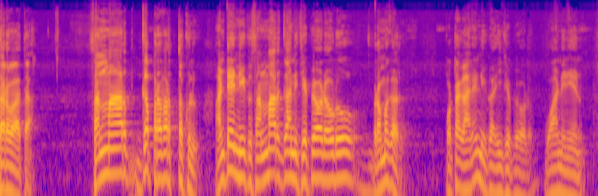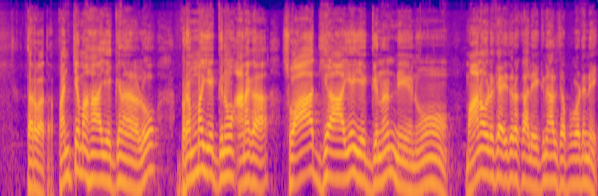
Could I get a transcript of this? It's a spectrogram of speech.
తర్వాత సన్మార్గ ప్రవర్తకులు. అంటే నీకు సన్మార్గాన్ని చెప్పేవాడు ఎవడు? బ్రహ్మగారు. పుట్టగానే నీకు అది చెప్పేవాడు వాణ్ణి నేను. తర్వాత పంచమహాయజ్ఞాలలో బ్రహ్మయజ్ఞం అనగా స్వాధ్యాయ యజ్ఞం నేను. మానవులకి ఐదు రకాల యజ్ఞాలు చెప్పబడినాయి.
